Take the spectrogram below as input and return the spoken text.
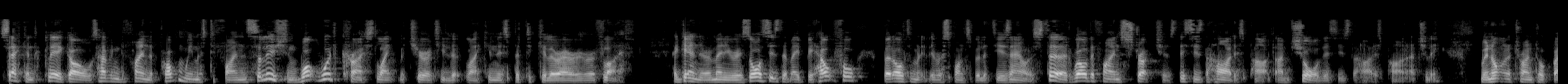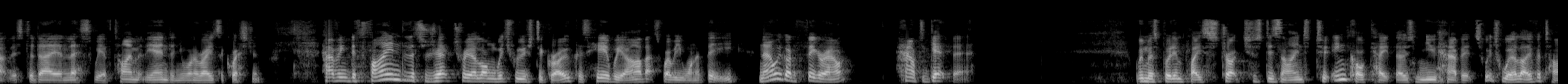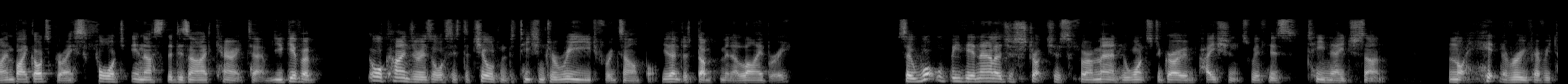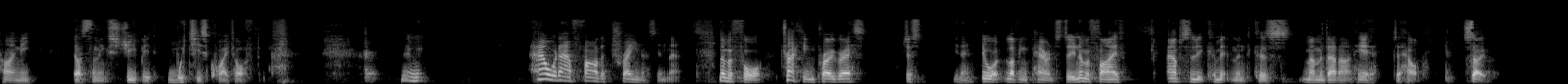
Second, clear goals. Having defined the problem, we must define the solution. What would Christ like maturity look like in this particular area of life? Again, there are many resources that may be helpful, but ultimately the responsibility is ours. Third, well-defined structures. This is the hardest part. I'm sure this is the hardest part, actually. We're not going to try and talk about this today unless we have time at the end and you want to raise the question. Having defined the trajectory along which we wish to grow, because here we are, that's where we want to be, now we've got to figure out how to get there. We must put in place structures designed to inculcate those new habits, which will, over time, by God's grace, forge in us the desired character. You give a all kinds of resources to children to teach them to read, for example. You don't just dump them in a library. So what would be the analogous structures for a man who wants to grow in patience with his teenage son and not hit the roof every time he does something stupid, which is quite often? How would our father train us in that? Number four, tracking progress. Just, you know, do what loving parents do. Number five, absolute commitment because mum and dad aren't here to help. So,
